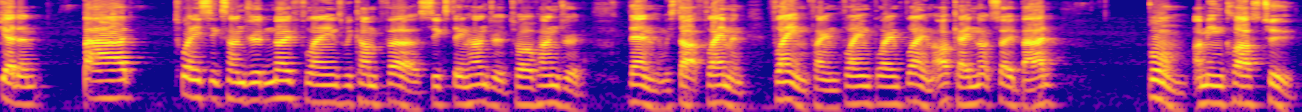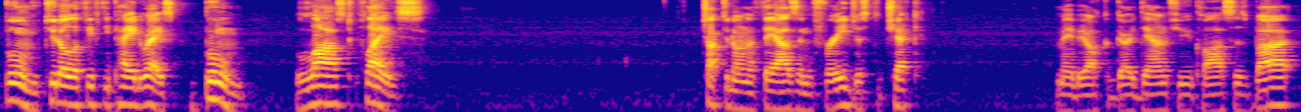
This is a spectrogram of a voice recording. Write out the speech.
getting bad. 2600, no flames. We come first. 1600, 1200. Then we start flaming. Flame, flame, flame, flame, flame. Okay, not so bad. Boom. I'm in class 2. Boom. $2.50 paid race. Boom. Last place. Chucked it on a thousand free just to check. Maybe I could go down a few classes, but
